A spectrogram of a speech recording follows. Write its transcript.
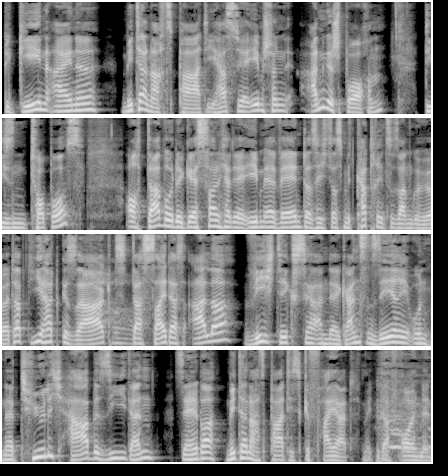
begehen eine Mitternachtsparty. Hast du ja eben schon angesprochen, diesen Topos. Auch da wurde gestern, ich hatte ja eben erwähnt, dass ich das mit Katrin zusammen gehört habe, die hat gesagt, oh. das sei das Allerwichtigste an der ganzen Serie und natürlich habe sie dann selber Mitternachtspartys gefeiert mit der Freundin.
